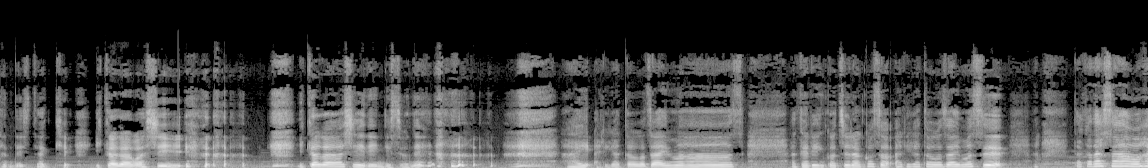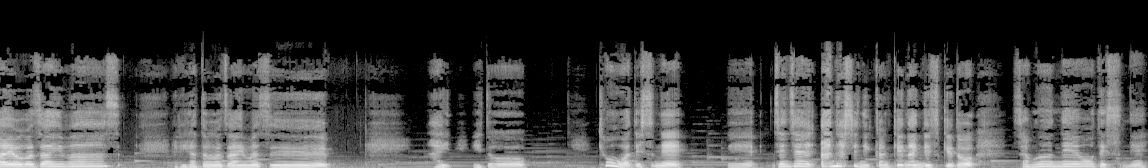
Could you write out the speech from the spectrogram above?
何でしたっけ？いかがわしい。いかがわしいでいいんですよね。はい、ありがとうございます。あかりん、こちらこそありがとうございます。高田さん、おはようございます。ありがとうございます。はい、えっ、と、今日はですね、えー、全然話に関係ないんですけど、サムネをですね、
